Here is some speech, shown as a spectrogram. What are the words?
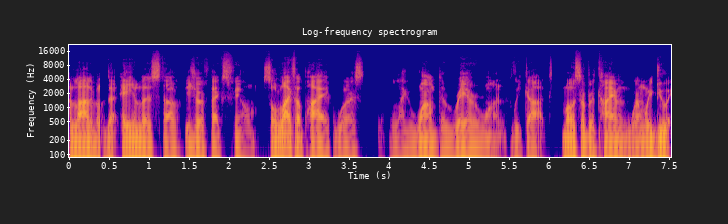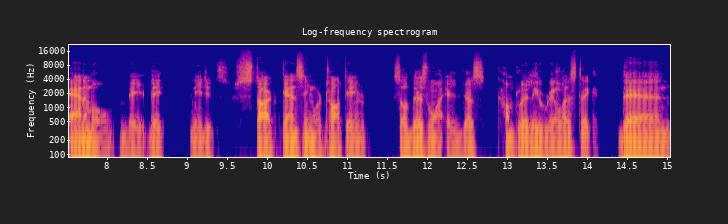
a lot of the A-list of visual effects film. So Life of Pi was like one of the rare ones we got. Most of the time when we do animal, they, they needed to start dancing or talking. So this one is just completely realistic. Then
